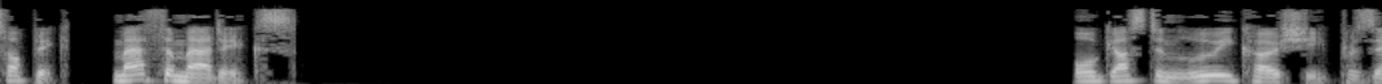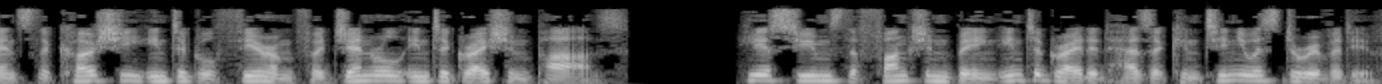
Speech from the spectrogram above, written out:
Topic: Mathematics. Augustin Louis Cauchy presents the Cauchy integral theorem for general integration paths. He assumes the function being integrated has a continuous derivative.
